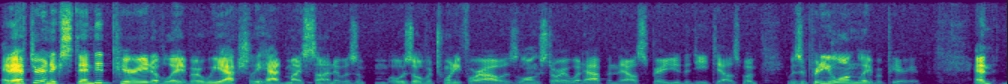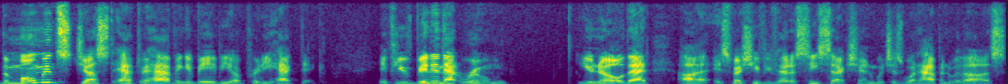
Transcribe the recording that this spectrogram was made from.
And after an extended period of labor, we actually had my son. It was it was over 24 hours. Long story what happened there. I'll spare you the details, but it was a pretty long labor period. And the moments just after having a baby are pretty hectic. If you've been in that room, you know that, uh, especially if you've had a C section, which is what happened with us,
